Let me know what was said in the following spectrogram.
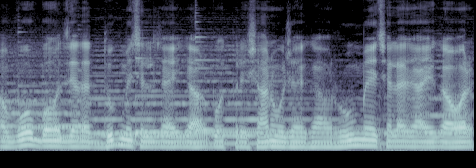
अब वो बहुत ज़्यादा दुख में चला जाएगा और बहुत परेशान हो जाएगा और रूम में चला जाएगा और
